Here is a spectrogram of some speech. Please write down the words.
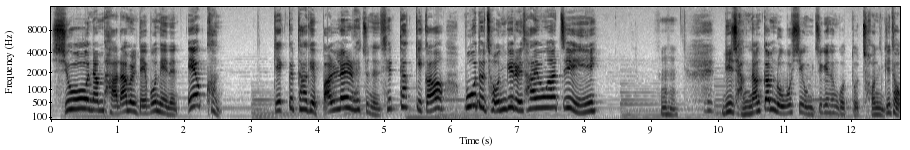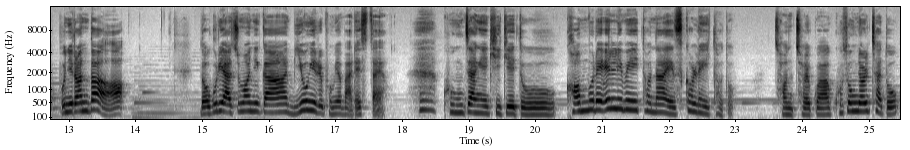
시원한 바람을 내보내는 에어컨! 깨끗하게 빨래를 해주는 세탁기가 모두 전기를 사용하지. 네 장난감 로봇이 움직이는 것도 전기 덕분이란다. 너구리 아주머니가 미용이를 보며 말했어요. 공장의 기계도 건물의 엘리베이터나 에스컬레이터도 전철과 고속열차도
